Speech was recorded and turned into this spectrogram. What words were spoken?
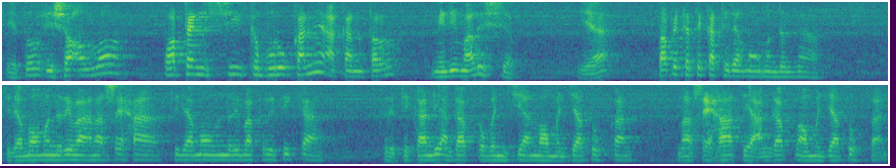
itu insya Allah potensi keburukannya akan ter minimalisir ya. Tapi ketika tidak mau mendengar tidak mau menerima nasihat tidak mau menerima kritikan kritikan dianggap kebencian mau menjatuhkan nasihat dianggap mau menjatuhkan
